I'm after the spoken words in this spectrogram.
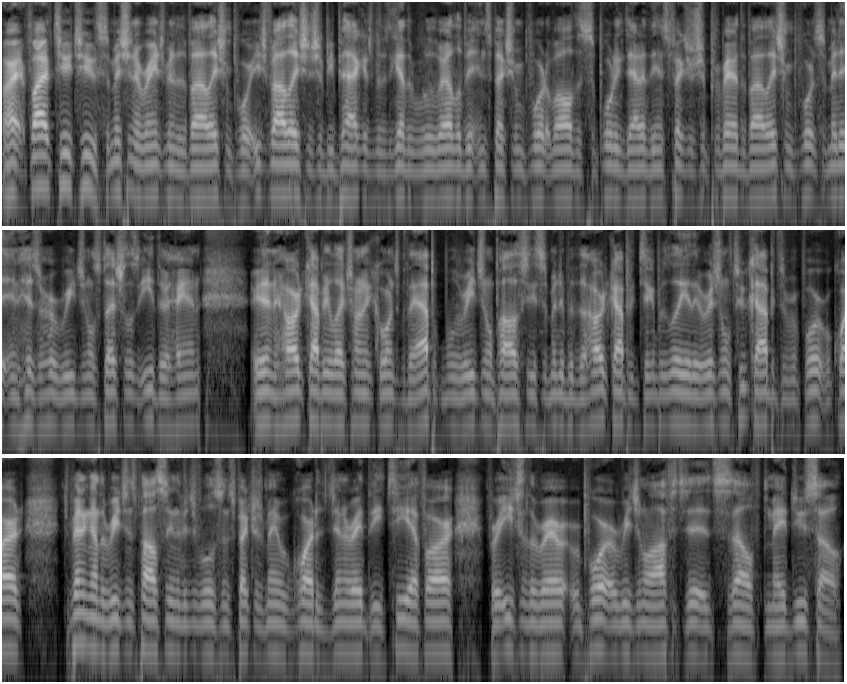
All right, 522, submission arrangement of the violation report. Each violation should be packaged with together with relevant inspection report of all the supporting data. The inspector should prepare the violation report, submit it in his or her regional specialist, either hand in hard copy electronic accordance with the applicable regional policy submitted with the hard copy, typically the original two copies of the report required. Depending on the region's policy, individuals inspectors may require to generate the TFR for each of the report or regional office itself may do so.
